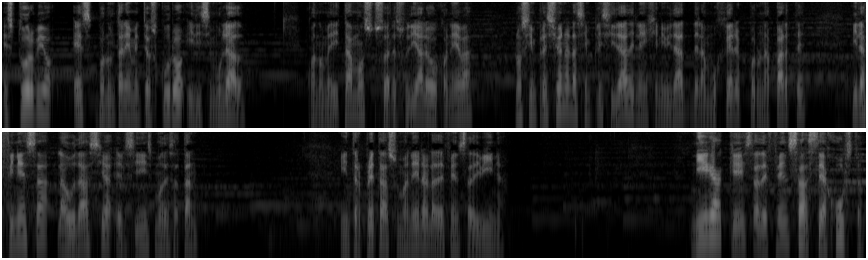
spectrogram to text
Es turbio, es voluntariamente oscuro y disimulado. Cuando meditamos sobre su diálogo con Eva, nos impresiona la simplicidad y la ingenuidad de la mujer por una parte y la fineza, la audacia, el cinismo de Satán. Interpreta a su manera la defensa divina. Niega que esa defensa sea justa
